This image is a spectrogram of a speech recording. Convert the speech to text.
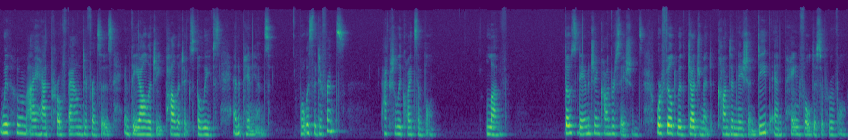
with whom I had profound differences in theology, politics, beliefs, and opinions. What was the difference? Actually, quite simple love. Those damaging conversations were filled with judgment, condemnation, deep and painful disapproval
